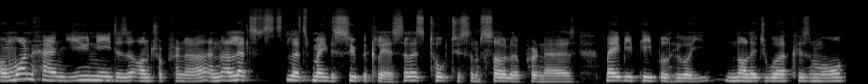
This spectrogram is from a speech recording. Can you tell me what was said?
on one hand you need as an entrepreneur and let's let's make this super clear so let's talk to some solopreneurs maybe people who are knowledge workers more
